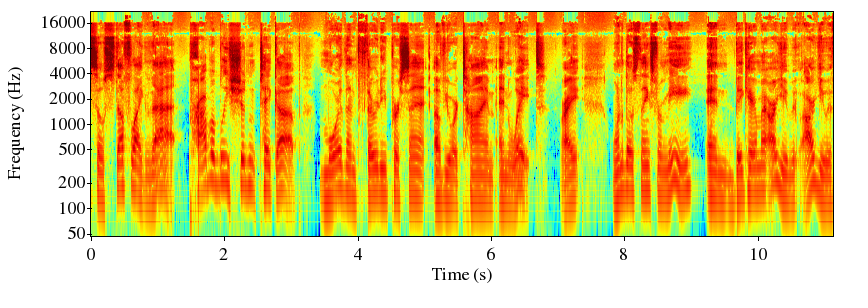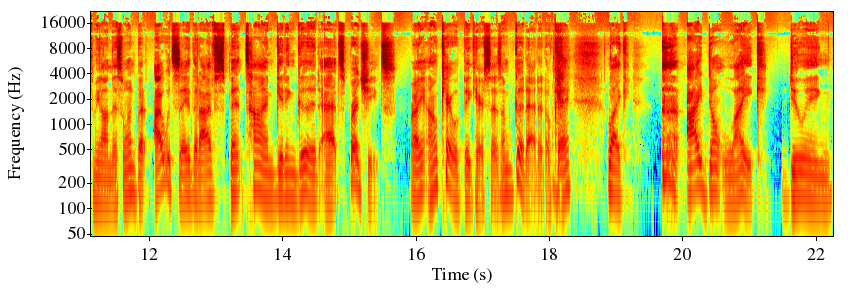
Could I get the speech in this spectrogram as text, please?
so stuff like that probably shouldn't take up more than 30% of your time and weight, right? One of those things for me, and Big Hair might argue argue with me on this one, but I would say that I've spent time getting good at spreadsheets, right? I don't care what Big Hair says. I'm good at it, okay? like I don't like doing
